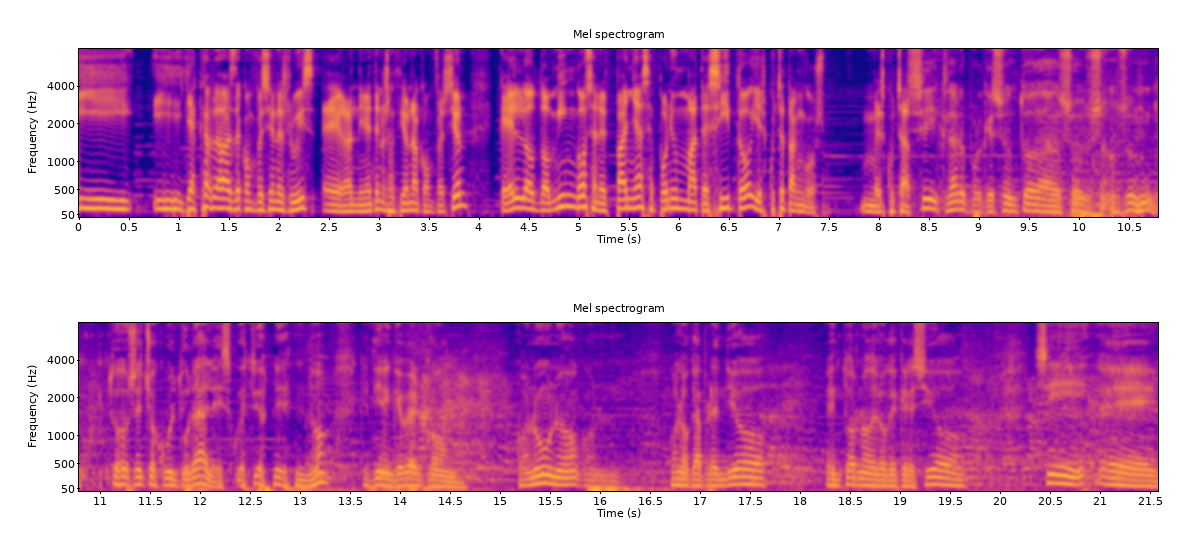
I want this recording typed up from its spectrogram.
Y, y ya que hablabas de confesiones, Luis, eh, Grandinetti nos hacía una confesión, que él los domingos en España se pone un matecito y escucha tangos. ¿Me escuchas? Sí, claro, porque son todas son, todos hechos culturales, cuestiones, ¿no? Que tienen que ver con, con uno, con, con lo que aprendió, en torno de lo que creció. Sí, eh,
